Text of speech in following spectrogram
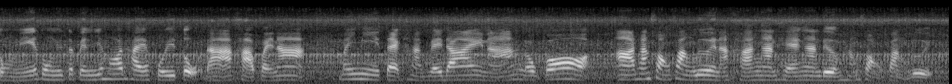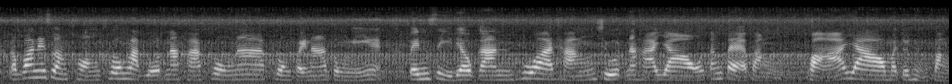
ตรงนี้ตรงนี้จะเป็นยี่ห้อไทยโคอิโตะนะคะไฟหน้าไม่มีแตกหักใดๆนะ แล้วก็ทั้งสองฝั่งเลยนะคะ งานแท้งานเดิมทั้งสองฝั่งเลย แล้วก็ในส่วนของโครงหลักรถนะคะ โครงหน้าโครงไฟหน้าตรงนี้ เป็นสีเดียวกันทั่วทั้งชุดนะคะ ยาวตั้งแต่ฝั่งายาวมาจนถึงฝั่ง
